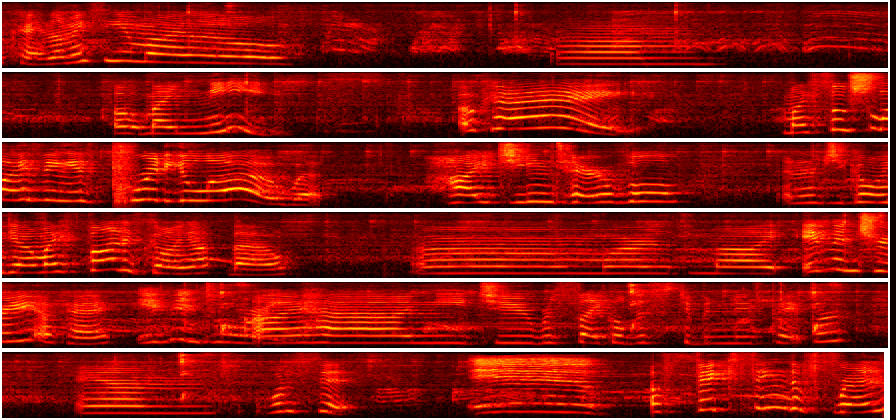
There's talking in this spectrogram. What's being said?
Okay, let me see my little um Oh, my needs. Okay. My socializing is pretty low. Hygiene terrible. Energy going down. My fun is going up though. Um, where's my inventory? Okay. Inventory. I ha- need to recycle this stupid newspaper. And what is this? Ew. Affixing the friend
